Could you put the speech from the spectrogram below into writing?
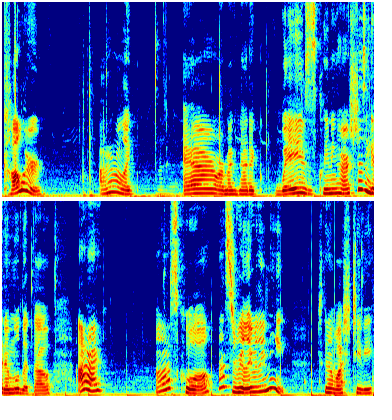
color. I don't know, like mm-hmm. air or magnetic waves is cleaning her. She doesn't get a moodlet though. Alright. Oh, that's cool. That's really, really neat. Just gonna watch TV.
